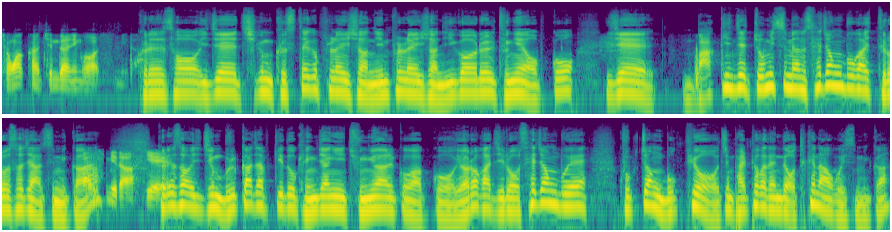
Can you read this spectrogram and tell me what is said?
정확한 진단인 것 같습니다. 그래서 이제 지금 그 스태그플레이션, 인플레이션 이거를 등에 업고 이제 막 이제 좀 있으면 새 정부가 들어서지 않습니까? 맞습니다. 예. 그래서 지금 물가 잡기도 굉장히 중요할 것 같고 여러 가지로 새 정부의 국정 목표 지금 발표가 됐는데 어떻게 나오고 있습니까?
